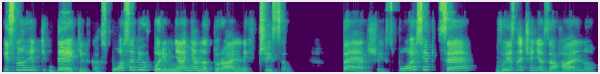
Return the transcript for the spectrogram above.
Існують декілька способів порівняння натуральних чисел. Перший спосіб це визначення загально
